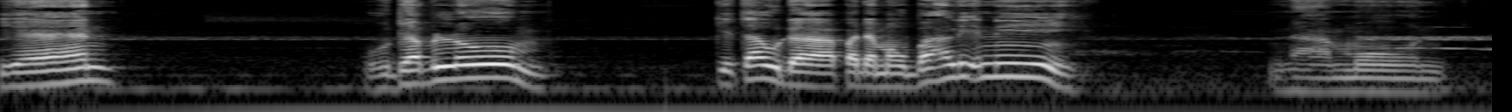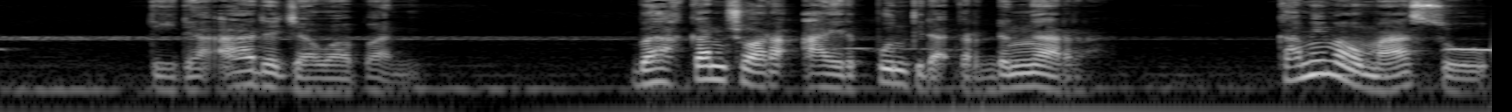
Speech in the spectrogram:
Yen Udah belum? Kita udah pada mau balik nih namun, tidak ada jawaban. Bahkan suara air pun tidak terdengar. Kami mau masuk,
